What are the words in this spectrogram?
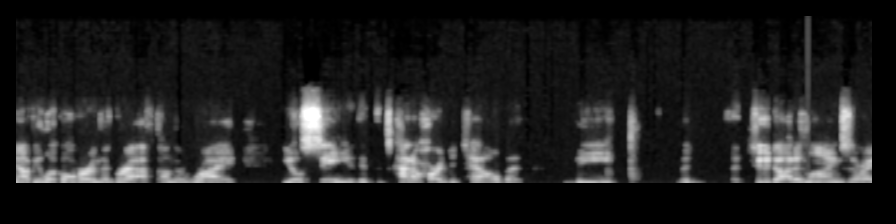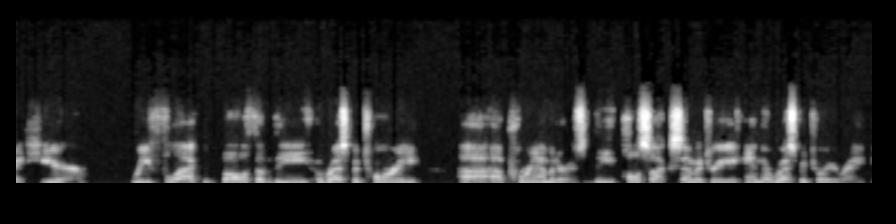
Now, if you look over in the graph on the right, you'll see it's kind of hard to tell, but the, the, the two dotted lines right here reflect both of the respiratory uh, uh, parameters, the pulse oximetry and the respiratory rate.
